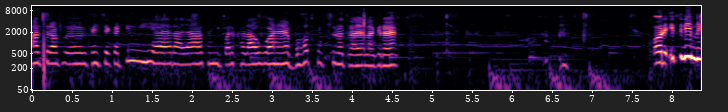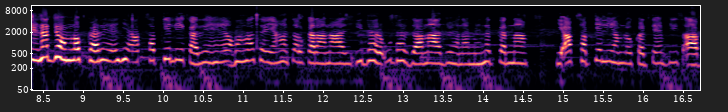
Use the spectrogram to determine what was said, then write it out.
हर तरफ़ कहीं से कटी हुई है, राया कहीं पर खड़ा हुआ है, बहुत खूबसूरत राया लग रहा है। और इतनी मेहनत जो हम लोग कर रहे हैं, ये आप सबके लिए कर रहे हैं। वहाँ से यहाँ चल कर आना, इधर उधर जाना जो है ना, मेहनत करना, ये आप सबके लिए हम लोग करते हैं। प्लीज़ आप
